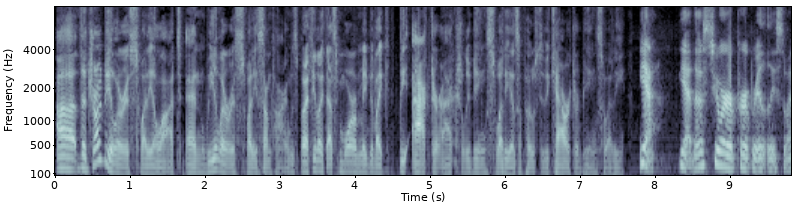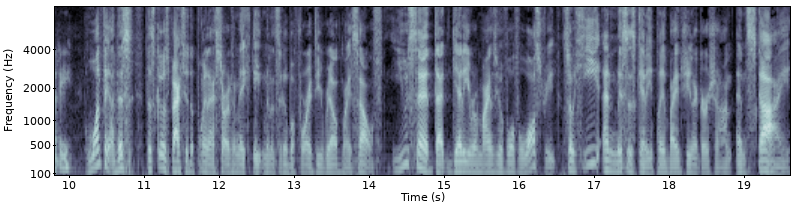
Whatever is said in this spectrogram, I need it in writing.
Uh, the drug dealer is sweaty a lot, and Wheeler is sweaty sometimes, but I feel like that's more maybe like the actor actually being sweaty as opposed to the character being sweaty. Yeah, yeah, those two are appropriately sweaty. One thing this this goes back to the point I started to make eight minutes ago before I derailed myself. You said that Getty reminds you of Wolf of Wall Street, so he and Mrs. Getty, played by Gina Gershon, and Sky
